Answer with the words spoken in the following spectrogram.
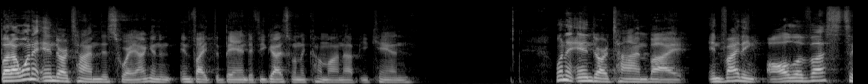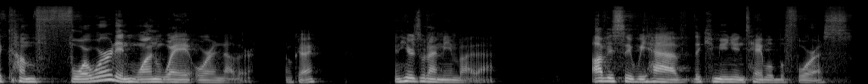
But I want to end our time this way. I'm going to invite the band. If you guys want to come on up, you can. I want to end our time by inviting all of us to come forward in one way or another, okay? And here's what I mean by that. Obviously, we have the communion table before us.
